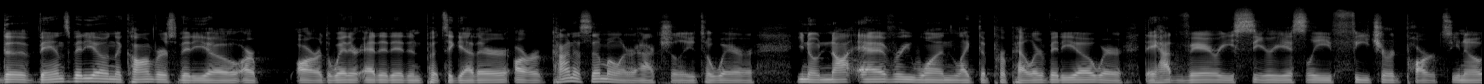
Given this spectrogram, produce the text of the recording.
the Vans video and the Converse video are are the way they're edited and put together are kind of similar actually to where you know not everyone like the propeller video where they had very seriously featured parts you know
